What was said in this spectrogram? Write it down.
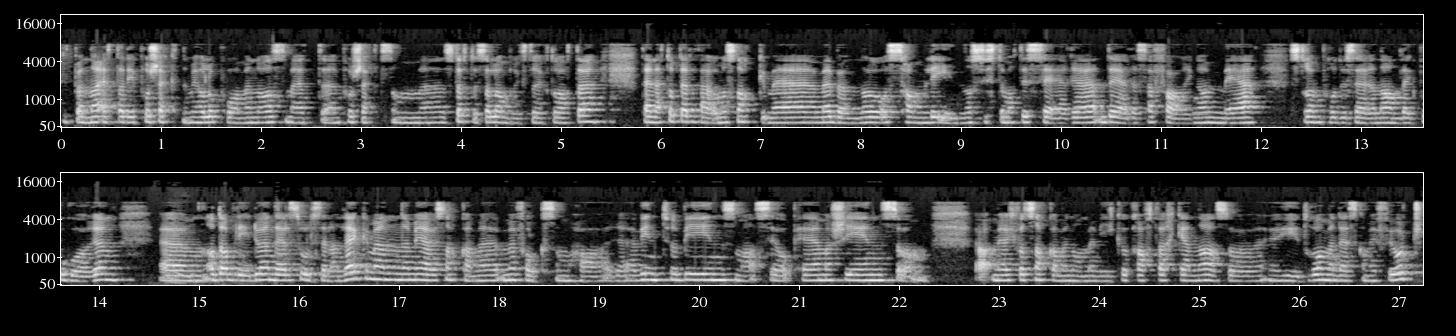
litt bønder. Et av de prosjektene vi holder på med nå, som er et uh, prosjekt som uh, støttes av Landbruksdirektoratet, det er nettopp det dette om å snakke med, med, bønder og samle inn og systematisere deres erfaringer med strømproduserende anlegg på gården. Um, og Da blir det jo en del solcelleanlegg, men vi har jo snakka med, med, folk som har vindturbin, som har CHP-maskin, som ja, Vi har ikke fått snakka med noen med mikrokraftverk ennå. altså Hydro, men det skal vi få gjort.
